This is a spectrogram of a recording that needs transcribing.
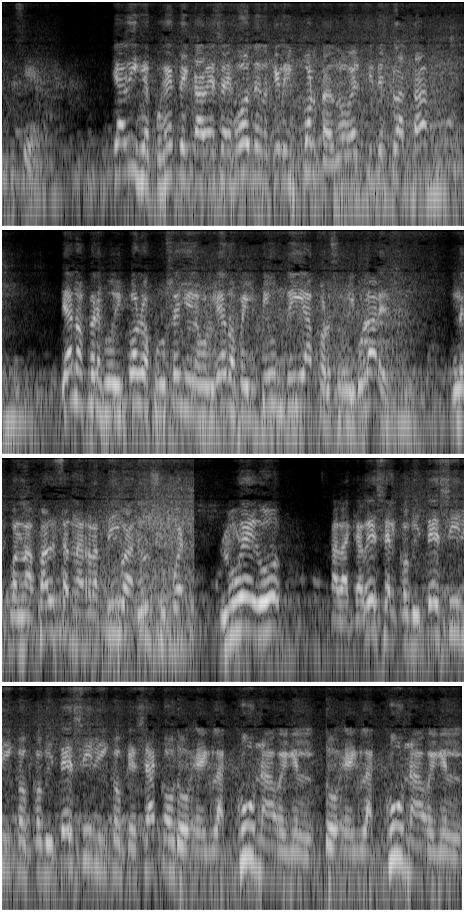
inclusive? Ya dije, pues este cabeza de joder, ¿qué le importa? No, él tiene plata, ya nos perjudicó los cruceños y bolivianos 21 días por sus titulares, con la falsa narrativa de un supuesto Luego, a la cabeza del comité cívico, comité cívico que se ha en la cuna o en el, en la cuna o en el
